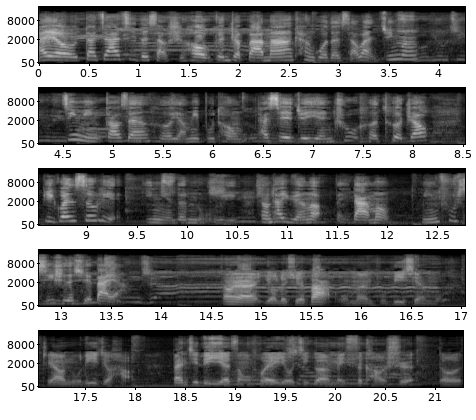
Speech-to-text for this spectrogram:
还有大家记得小时候跟着爸妈看过的小婉君吗？金明高三和杨幂不同，她谢绝演出和特招，闭关修炼，一年的努力让她圆了北大梦。名副其实的学霸呀！当然，有了学霸，我们不必羡慕，只要努力就好。班级里也总会有几个每次考试都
